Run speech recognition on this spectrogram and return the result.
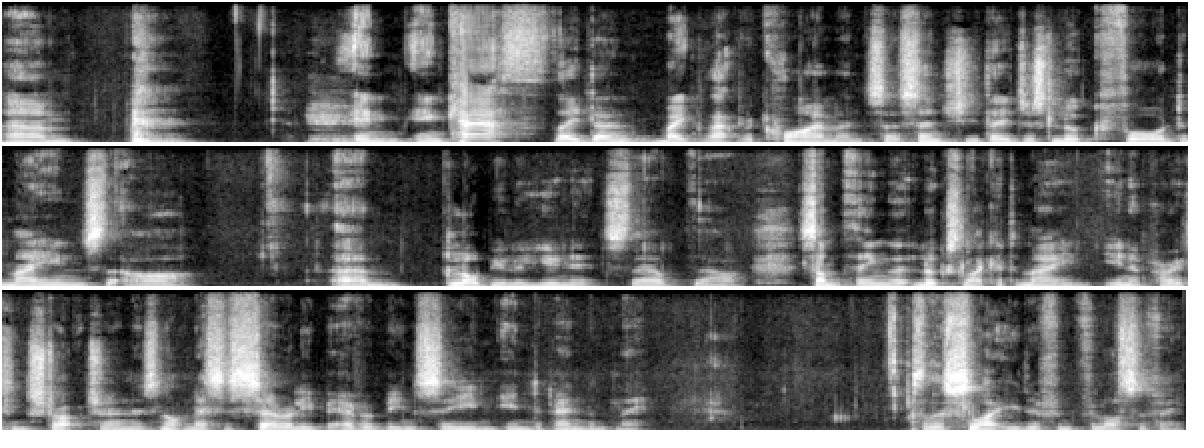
Um, in, in CATH, they don't make that requirement. So essentially, they just look for domains that are um, globular units. They're, they're, something that looks like a domain in a protein structure, and it's not necessarily ever been seen independently. So there's slightly different philosophy.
